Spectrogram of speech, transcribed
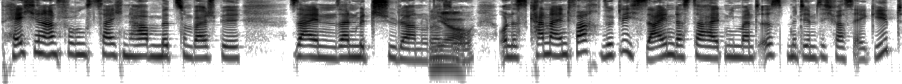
Pech in Anführungszeichen haben mit zum Beispiel seinen, seinen Mitschülern oder Ja. so. Und es kann einfach wirklich sein, dass da halt niemand ist, mit dem sich was ergibt.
